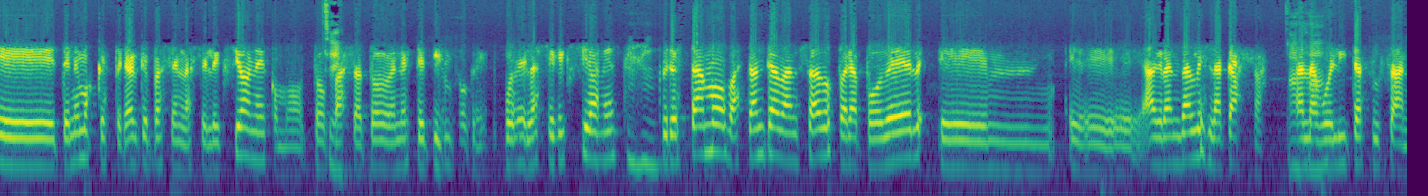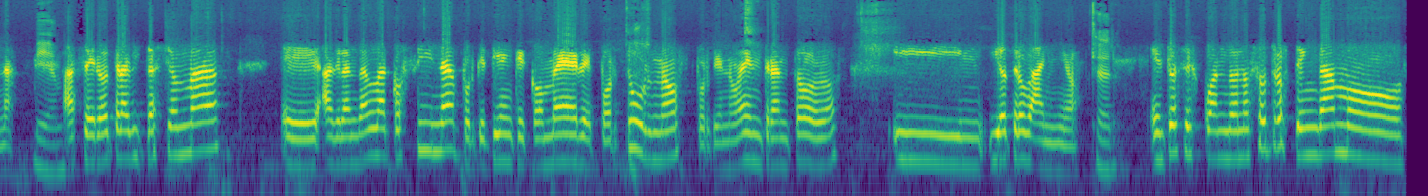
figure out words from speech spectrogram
eh, tenemos que esperar que pasen las elecciones, como todo pasa todo en este tiempo que después de las elecciones, pero estamos bastante avanzados para poder eh, eh, agrandarles la casa a la abuelita Susana, hacer otra habitación más, eh, agrandar la cocina porque tienen que comer por turnos, porque no entran todos, y, y otro baño. Entonces, cuando nosotros tengamos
